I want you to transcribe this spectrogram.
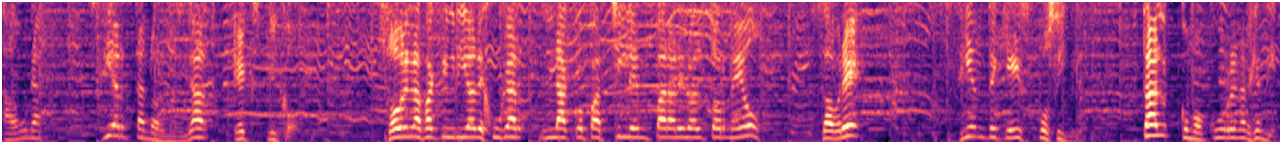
a una cierta normalidad, explicó. Sobre la factibilidad de jugar la Copa Chile en paralelo al torneo, Sabré siente que es posible, tal como ocurre en Argentina.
